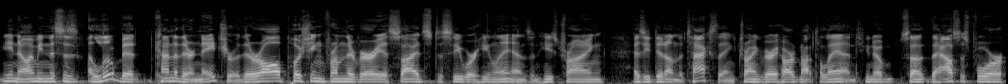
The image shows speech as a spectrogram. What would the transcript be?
you know, I mean, this is a little bit kind of their nature. They're all pushing from their various sides to see where he lands, and he's trying, as he did on the tax thing, trying very hard not to land. You know, so the House is for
